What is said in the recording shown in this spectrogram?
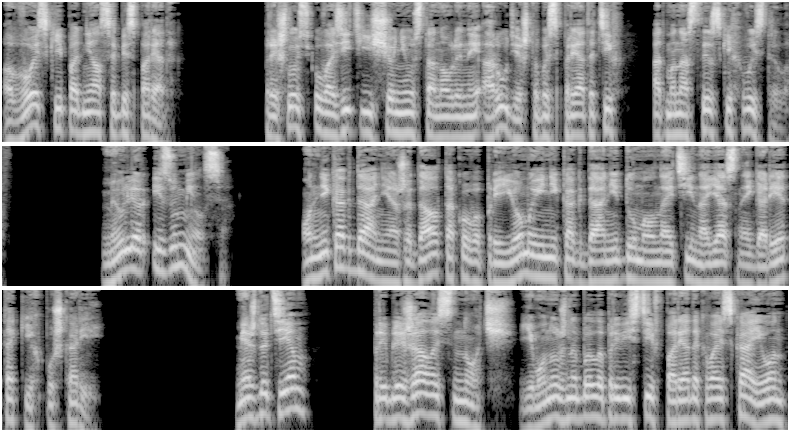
В войске поднялся беспорядок. Пришлось увозить еще не установленные орудия, чтобы спрятать их от монастырских выстрелов. Мюллер изумился. Он никогда не ожидал такого приема и никогда не думал найти на Ясной горе таких пушкарей. Между тем, приближалась ночь, ему нужно было привести в порядок войска, и он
